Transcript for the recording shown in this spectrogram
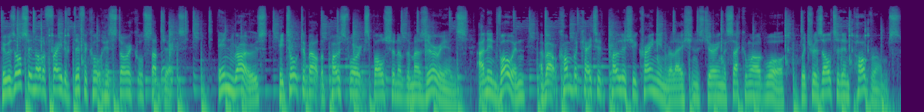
He was also not afraid of difficult historical subjects. In Rose, he talked about the post war expulsion of the Mazurians, and in Wołyń, about complicated Polish Ukrainian relations during the Second World War, which resulted in pogroms.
